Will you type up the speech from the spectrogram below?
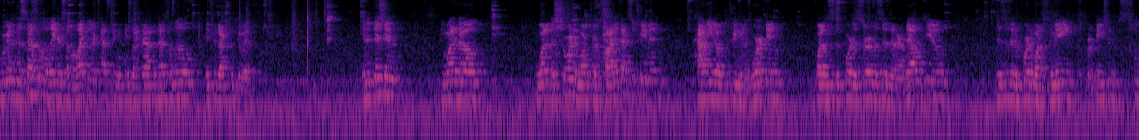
we're going to discuss a little later some molecular testing and things like that, but that's a little introduction to it. In addition, you want to know what are the short and long-term side effects of treatment, how do you know if the treatment is working, what are the supportive services that are available to you, this is an important one to me for patients who,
